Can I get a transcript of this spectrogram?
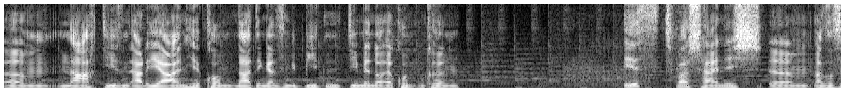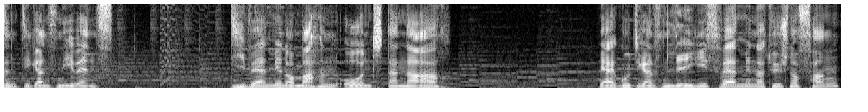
ähm, nach diesen Arealen hier kommt, nach den ganzen Gebieten, die wir noch erkunden können, ist wahrscheinlich, ähm, also sind die ganzen Events. Die werden wir noch machen und danach, ja gut, die ganzen Legis werden wir natürlich noch fangen.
